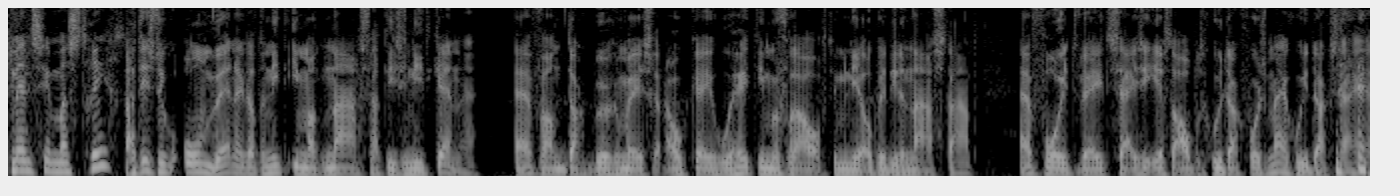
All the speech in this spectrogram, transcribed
mensen in Maastricht? Nou, het is natuurlijk onwennig dat er niet iemand naast staat die ze niet kennen. He, van dag burgemeester en oké, okay, hoe heet die mevrouw of die meneer ook weer die ernaast staat. He, voor je het weet, zei ze eerst Albert goeiedag, volgens mij goeiedag zei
